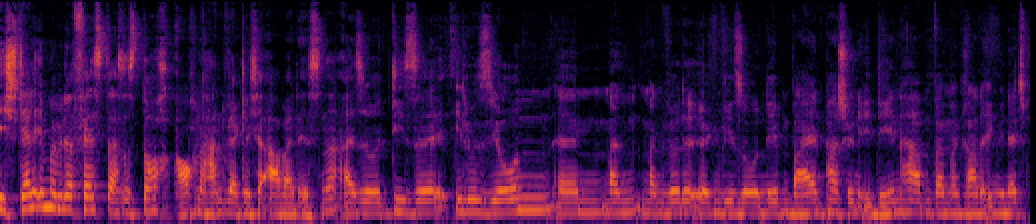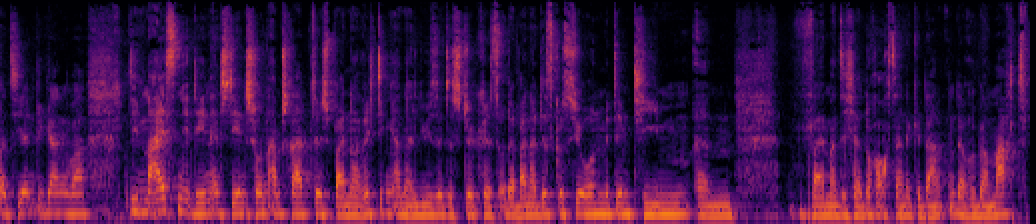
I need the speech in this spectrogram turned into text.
Ich stelle immer wieder fest, dass es doch auch eine handwerkliche Arbeit ist. Ne? Also diese Illusion, ähm, man, man würde irgendwie so nebenbei ein paar schöne Ideen haben, weil man gerade irgendwie nett spazieren gegangen war. Die meisten Ideen entstehen schon am Schreibtisch bei einer richtigen Analyse des Stückes oder bei einer Diskussion mit dem Team, ähm, weil man sich ja doch auch seine Gedanken darüber macht.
